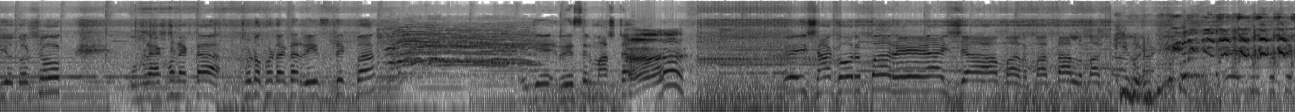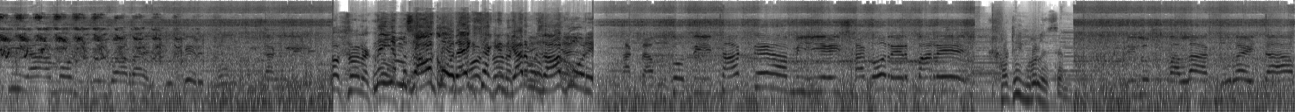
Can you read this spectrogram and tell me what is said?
প্রিয় দর্শক তোমরা এখন একটা ছোটখাটো একটা রেস দেখবা। এই যে রেসের মাস্টার। এই সাগর পারে আইসা আমার মাতাল মাতাল সাগরের পারে। সঠিক বলেছেন। পালা ঘুরাইতাম।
